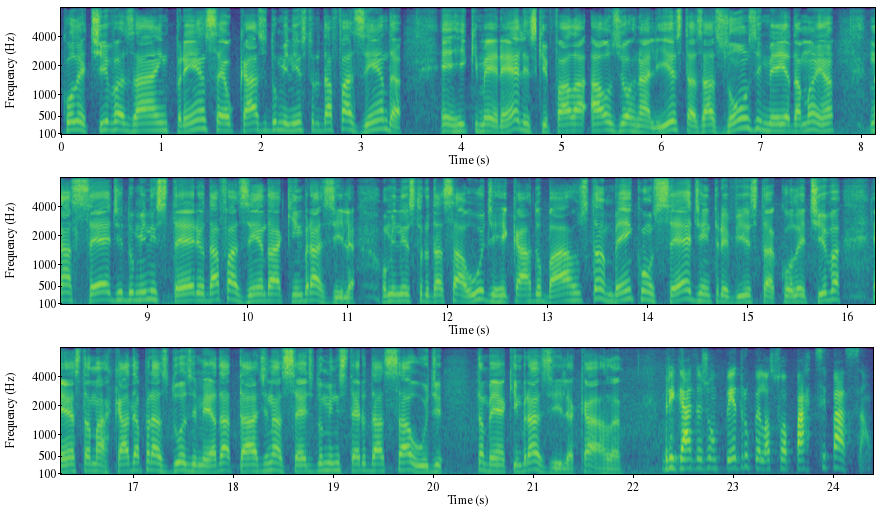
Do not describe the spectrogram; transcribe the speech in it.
coletivas à imprensa. É o caso do ministro da Fazenda, Henrique Meirelles, que fala aos jornalistas às 11h30 da manhã na sede do Ministério da Fazenda aqui em Brasília. O ministro da Saúde, Ricardo Barros, também concede entrevista coletiva, esta marcada para as duas e meia da tarde na sede do Ministério da Saúde, também aqui em Brasília. Carla. Obrigada, João Pedro, pela sua participação.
